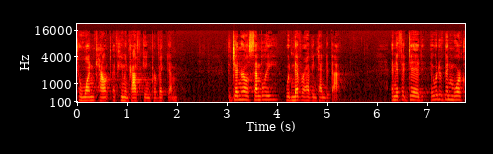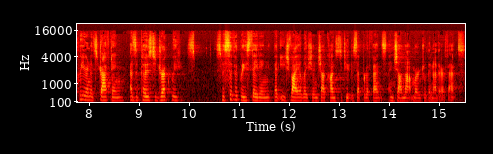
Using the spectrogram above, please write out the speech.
to one count of human trafficking per victim. The General Assembly would never have intended that. And if it did, it would have been more clear in its drafting as opposed to directly, specifically stating that each violation shall constitute a separate offense and shall not merge with another offense.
